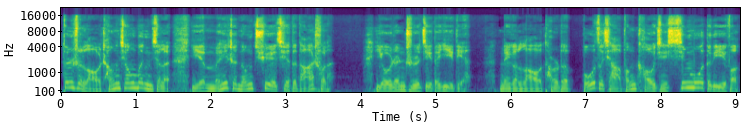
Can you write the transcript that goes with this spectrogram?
但是老长江问起来也没人能确切的答出来。有人只记得一点，那个老头的脖子下方靠近心窝的地方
